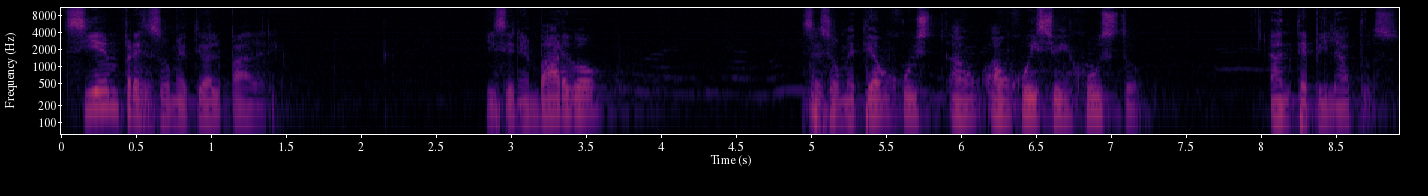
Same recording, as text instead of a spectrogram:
Siempre se sometió al Padre. Y sin embargo, se sometió a un, a un juicio injusto ante Pilatos.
